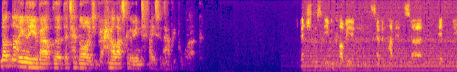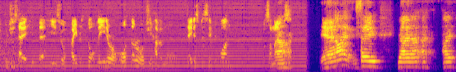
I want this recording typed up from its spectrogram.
not not only about the, the technology, but how that's going to interface with how people mentioned Stephen Covey in Seven Habits. Uh, if, would you say that he's your favourite thought leader or author, or do you have a more data specific one, or someone else? Uh, yeah, I, so no, I, I,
